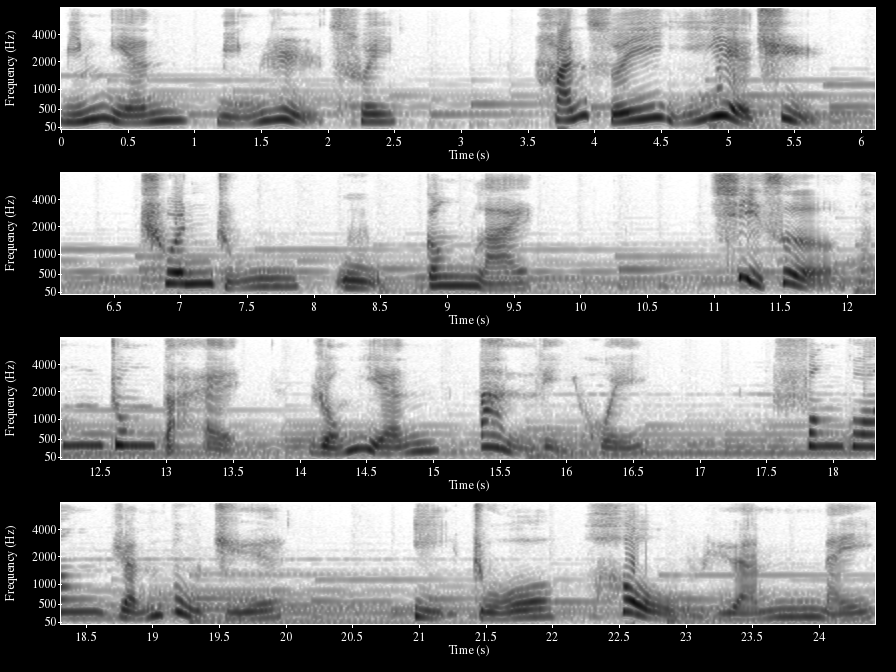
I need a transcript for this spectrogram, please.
明年明日催。寒随一夜去，春逐五更来。气色空中改，容颜暗里回。风光人不觉，已着后园梅。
